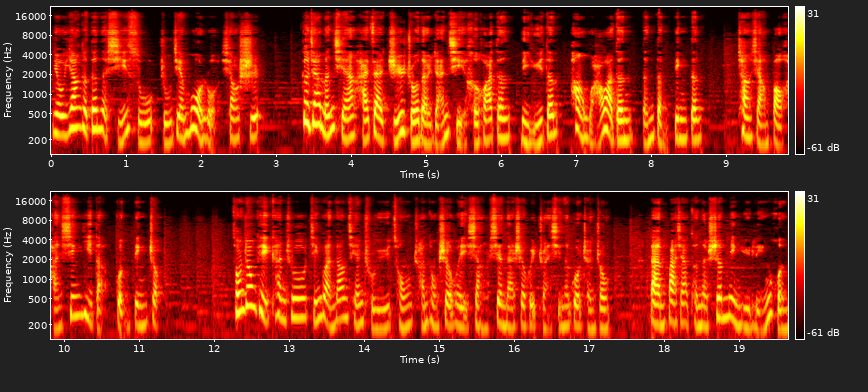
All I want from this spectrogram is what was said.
扭秧歌灯的习俗逐渐没落消失，各家门前还在执着地燃起荷花灯、鲤鱼灯、胖娃娃灯等等冰灯，唱响饱含心意的滚冰咒。从中可以看出，尽管当前处于从传统社会向现代社会转型的过程中，但坝下屯的生命与灵魂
